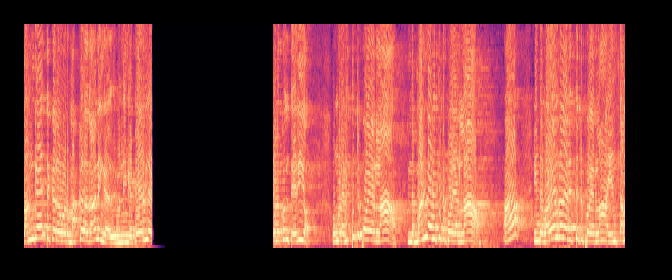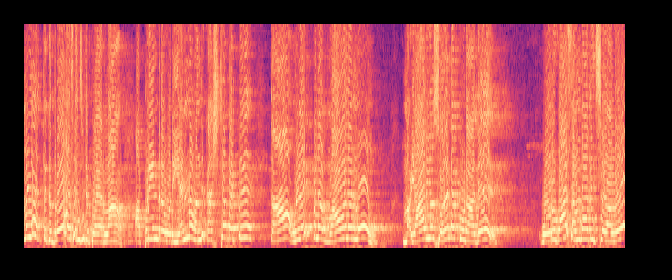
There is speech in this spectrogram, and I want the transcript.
பங்கேற்றுக்கிற ஒரு மக்களை தான் நீங்க நீங்க தேர்ந்தெடுக்கும் தெரியும். உங்களை வித்துட்டு போயிடலாம் இந்த மண்ணை வித்துட்டு போயிடலாம் ஆ? இந்த வளங்களை வித்துட்டு போயிடலாம் என் தமிழகத்துக்கு துரோகம் செஞ்சுட்டு போயிடலாம் அப்படின்ற ஒரு எண்ணம் வந்து கஷ்டப்பட்டு தான் உழைப்புல வாழணும். ம- யாரையும் சுரண்டக்கூடாது. ஒரு ரூபாய் சம்பாதிச்சாலும்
